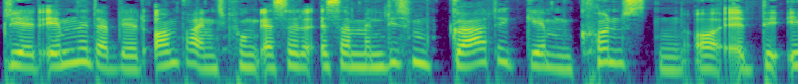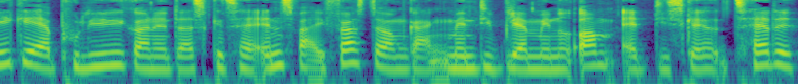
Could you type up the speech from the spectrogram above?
bliver et emne, der bliver et omdrejningspunkt, altså, altså man ligesom gør det gennem kunsten, og at det ikke er politikerne, der skal tage ansvar i første omgang, men de bliver mindet om, at de skal tage det.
